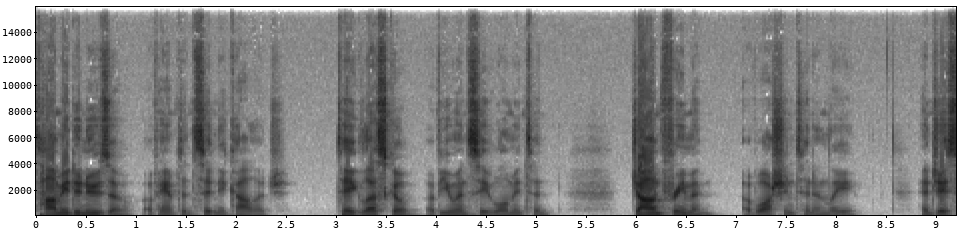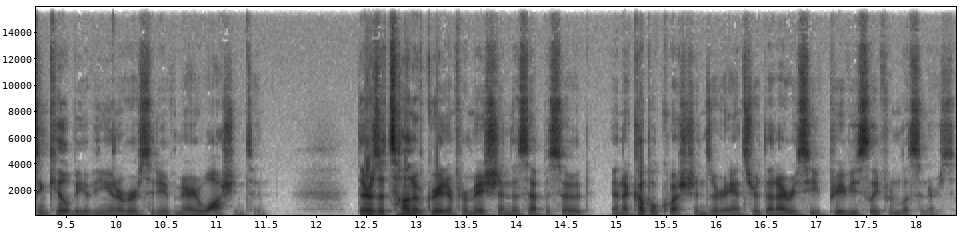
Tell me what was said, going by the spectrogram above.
Tommy DiNuzzo of Hampden-Sydney College, Teig Lesko of UNC Wilmington, Jon Freeman of Washington and Lee, and Jason Kilby of the University of Mary Washington. There's a ton of great information in this episode, and a couple questions are answered that I received previously from listeners.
